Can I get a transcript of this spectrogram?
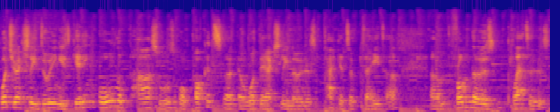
what you're actually doing is getting all the parcels or pockets, uh, or what they're actually known as packets of data, um, from those platters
